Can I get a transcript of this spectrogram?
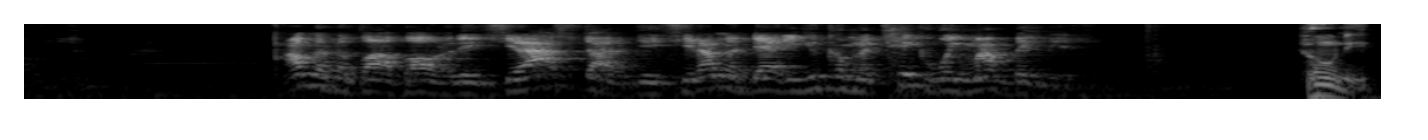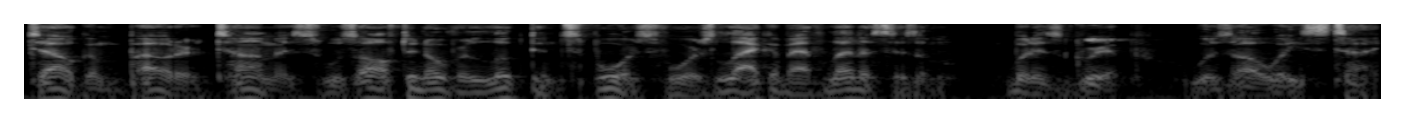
I'm not the ball of this shit. I started this shit. I'm the daddy. You coming to take away my babies. Tony Talcum Powder Thomas was often overlooked in sports for his lack of athleticism, but his grip was always tight.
